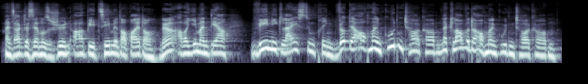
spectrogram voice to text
man sagt das ja immer so schön, A, B, C-Mitarbeiter, ne? aber jemand, der wenig Leistung bringt, wird er auch mal einen guten Tag haben. Na klar wird er auch mal einen guten Tag haben.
